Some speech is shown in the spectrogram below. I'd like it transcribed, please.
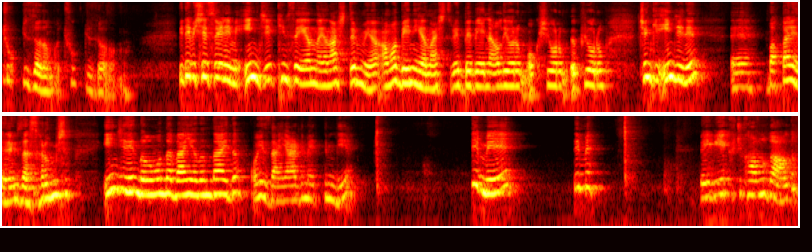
Çok güzel ama çok güzel ama. Bir de bir şey söyleyeyim mi? İnci kimse yanına yanaştırmıyor ama beni yanaştırıyor. Bebeğini alıyorum, okşuyorum, öpüyorum. Çünkü İnci'nin e, battaniyelere güzel sarılmışım. İnci'nin doğumunda ben yanındaydım. O yüzden yardım ettim diye. Değil mi? Değil mi? Baby'ye küçük havlu da aldım.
